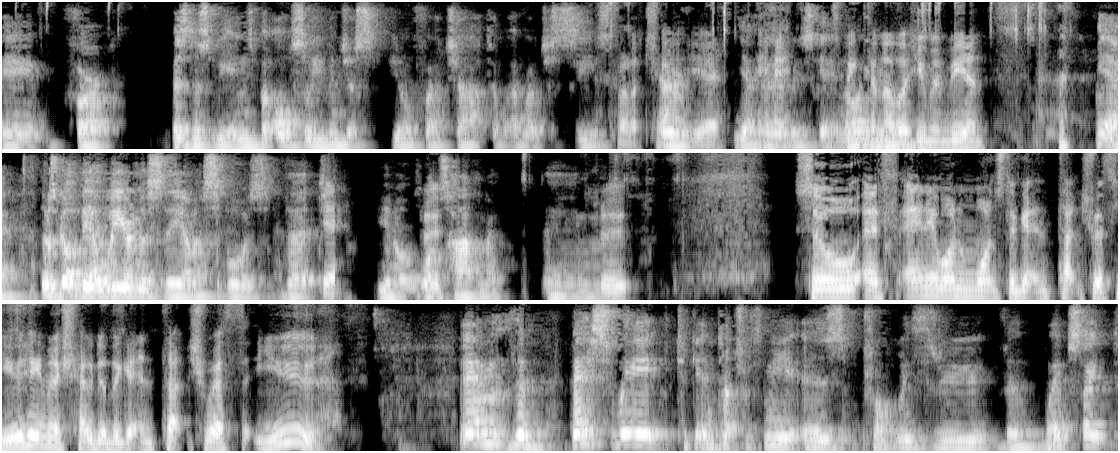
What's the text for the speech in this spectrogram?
um, for business meetings, but also even just you know for a chat or whatever, just see. Just for a chat, yeah. Yeah, how everybody's getting Speak on, to you another know. human being. Yeah, there's got to be awareness there, I suppose, that Yeah. you know True. what's happening. Um, True. So, if anyone wants to get in touch with you, Hamish, how do they get in touch with you? Um, the best way to get in touch with me is probably through the website.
